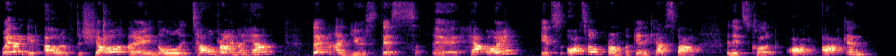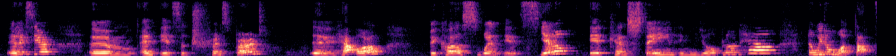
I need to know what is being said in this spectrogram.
When I get out of the shower I normally towel dry my hair. Then I use this uh, hair oil. It's also from Organic Hair Spa and it's called Ar Argan Elixir um, and it's a transparent uh, hair oil because when it's yellow it can stain in your blonde hair and we don't want that.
